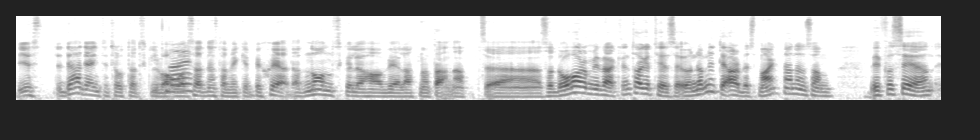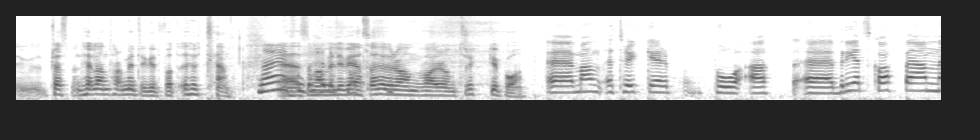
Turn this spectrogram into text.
Just det hade jag inte trott att det skulle vara, Nej. oavsett nästan vilket besked. Att någon skulle ha velat något annat. Eh, så då har de ju verkligen tagit till sig. Undrar om det inte är arbetsmarknaden som... Vi får se. Pressmeddelandet har de inte riktigt fått ut än. Nej, eh, så man vill ju veta hur de, vad de trycker på. Eh, man trycker på att beredskapen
